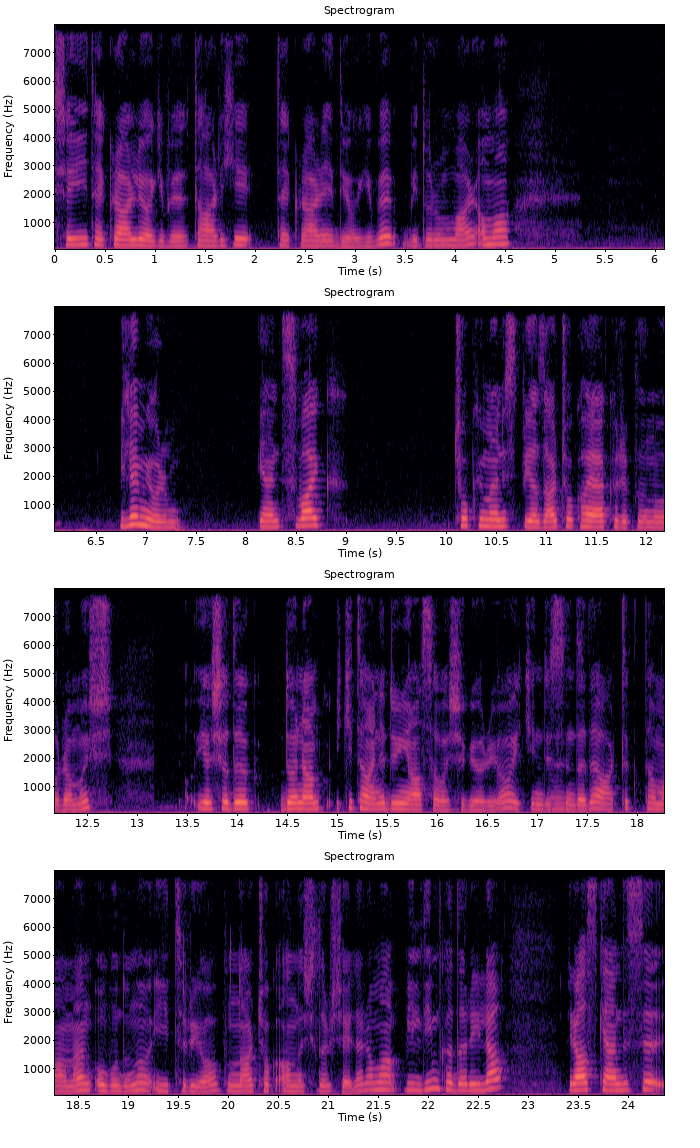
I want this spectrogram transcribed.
şeyi tekrarlıyor gibi, tarihi tekrar ediyor gibi bir durum var ama bilemiyorum. Yani Zweig çok hümanist bir yazar, çok hayal kırıklığına uğramış. Yaşadığı dönem iki tane dünya savaşı görüyor. İkincisinde evet. de artık tamamen umudunu yitiriyor. Bunlar çok anlaşılır şeyler ama bildiğim kadarıyla biraz kendisi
